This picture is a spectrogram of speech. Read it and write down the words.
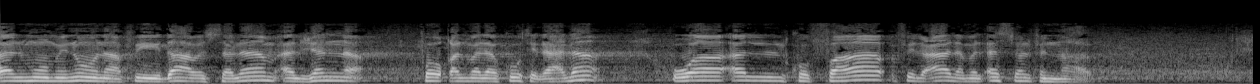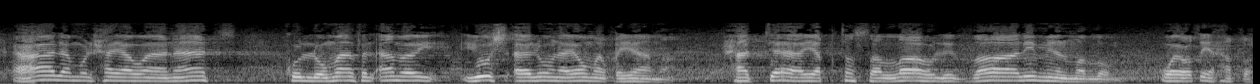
المؤمنون في دار السلام الجنة فوق الملكوت الأعلى والكفار في العالم الأسفل في النار. عالم الحيوانات كل ما في الأمر يسألون يوم القيامة حتى يقتص الله للظالم من المظلوم ويعطيه حقه.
